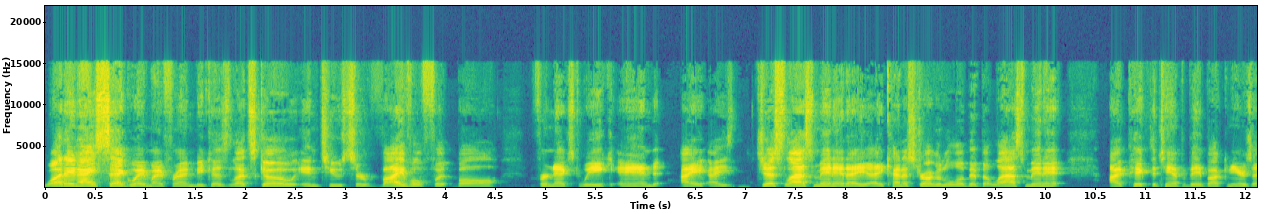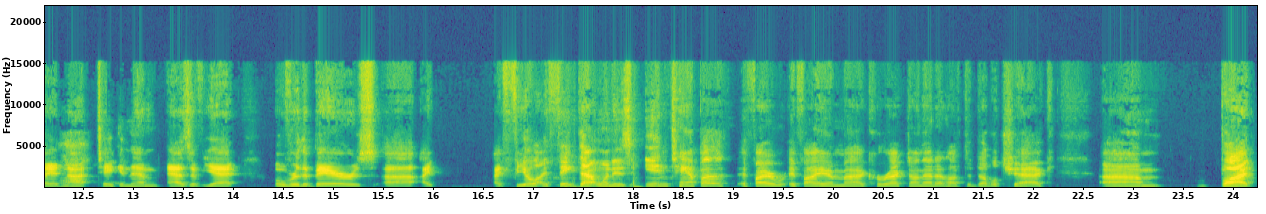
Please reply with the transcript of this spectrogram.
What a nice segue, my friend, because let's go into survival football for next week. And I, I just last minute, I, I kind of struggled a little bit, but last minute, I picked the Tampa Bay Buccaneers. I had not taken them as of yet over the Bears. Uh, I I feel I think that one is in Tampa. If I if I am uh, correct on that, I'll have to double check. Um, but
